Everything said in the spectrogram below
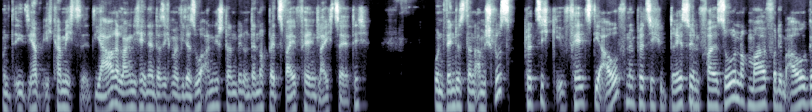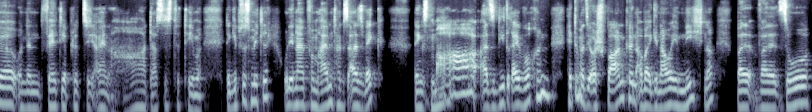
Und ich, hab, ich kann mich jahrelang nicht erinnern, dass ich mal wieder so angestanden bin und dann noch bei zwei Fällen gleichzeitig. Und wenn du es dann am Schluss plötzlich fällt es dir auf, ne, plötzlich drehst du den Fall so nochmal vor dem Auge und dann fällt dir plötzlich ein, aha, das ist das Thema. Dann gibst du das Mittel und innerhalb vom halben Tag ist alles weg. Denkst, ma, also die drei Wochen hätte man sie auch sparen können, aber genau eben nicht, ne? Weil, weil so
